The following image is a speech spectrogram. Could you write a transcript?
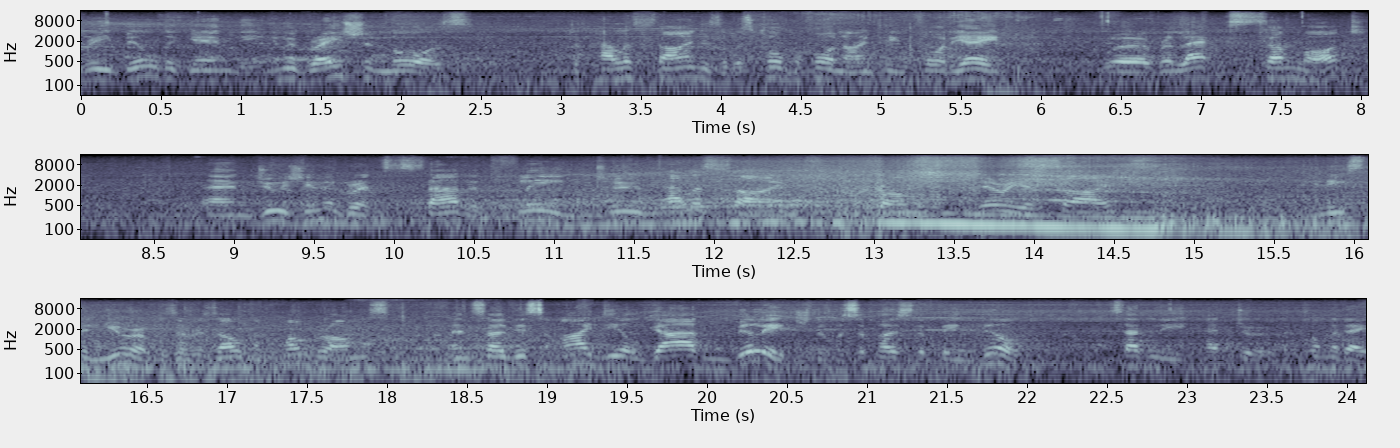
rebuild again the immigration laws to Palestine, as it was called before 1948, were relaxed somewhat, and Jewish immigrants started fleeing to Palestine from various sites in Eastern Europe as a result of pogroms. And so this ideal garden village that was supposed to have been built suddenly had to accommodate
